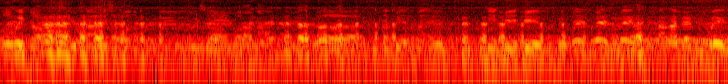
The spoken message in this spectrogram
Oh wis kok. Wis kok. Wis kok. Kita piye main. Wes, wes, wes. Tak ladani wes.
